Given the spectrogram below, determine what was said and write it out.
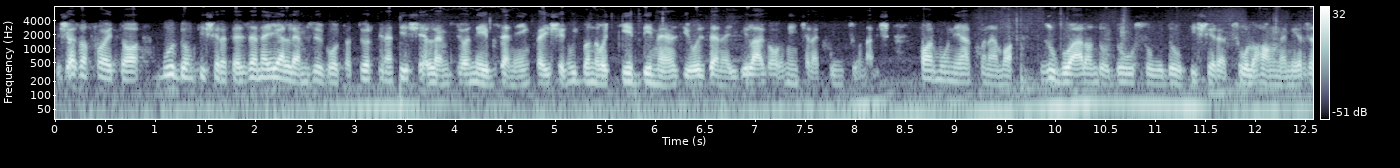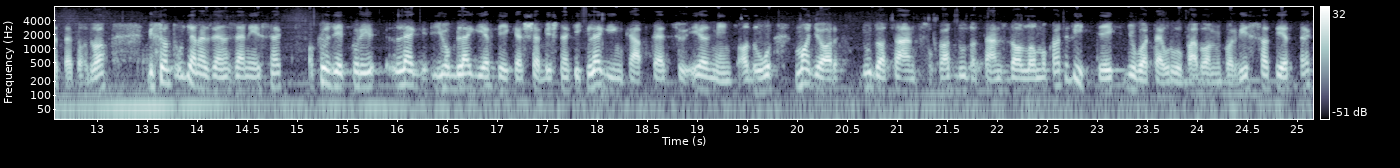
és ez a fajta burdon kísérletes zene jellemző volt a történet, és jellemző a népzenénkre is. Én úgy gondolom, hogy két dimenziós zenei világ, ahol nincsenek funkcionális harmóniák, hanem a zugó állandó dó kíséret szól a hang nem érzetet adva. Viszont ugyanezen zenészek a középkori legjobb, legértékesebb és nekik leginkább tetsző élményt adó magyar dudatáncokat, dudatánc dallamokat vitték Nyugat-Európába, amikor visszatértek,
